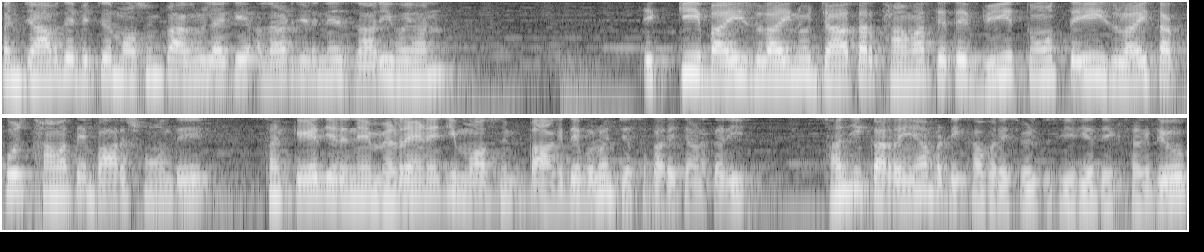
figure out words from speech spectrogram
ਪੰਜਾਬ ਦੇ ਵਿੱਚ ਮੌਸਮ ਵਿਭਾਗ ਨੂੰ ਲੈ ਕੇ ਅਲਰਟ ਜਿਹੜੇ ਨੇ ਜਾਰੀ ਹੋਏ ਹਨ। 21 22 ਜੁਲਾਈ ਨੂੰ ਜ਼ਿਆਦਾਤਰ ਥਾਵਾਂ ਤੇ ਤੇ 20 ਤੋਂ 23 ਜੁਲਾਈ ਤੱਕ ਕੁਝ ਥਾਵਾਂ ਤੇ ਬਾਰਿਸ਼ ਹੋਣ ਦੇ ਸੰਕੇਤ ਜਿਹੜੇ ਨੇ ਮਿਲ ਰਹੇ ਨੇ ਜੀ, ਮੌਸਮ ਵਿਭਾਗ ਦੇ ਵੱਲੋਂ ਜਿਸ ਬਾਰੇ ਜਾਣਕਾਰੀ ਸਾਂਝੀ ਕਰ ਰਹੇ ਹਾਂ। ਵੱਡੀ ਖਬਰ ਇਸ ਵੇਲੇ ਤੁਸੀਂ ਜਿਹੜੀ ਆ ਦੇਖ ਸਕਦੇ ਹੋ।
